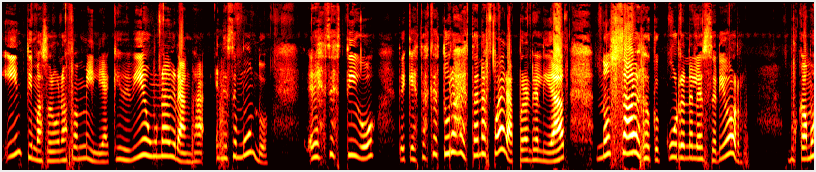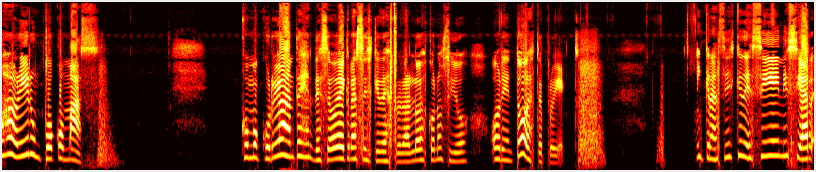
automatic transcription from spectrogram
íntima sobre una familia que vivía en una granja en ese mundo. Eres testigo de que estas criaturas están afuera, pero en realidad no sabes lo que ocurre en el exterior. Buscamos abrir un poco más. Como ocurrió antes, el deseo de Krasinski de explorar lo desconocido orientó este proyecto y Krasinski decide iniciar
